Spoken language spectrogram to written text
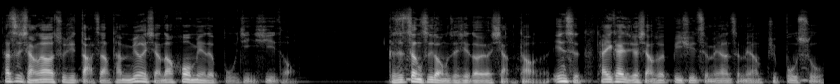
他是想到要出去打仗，他没有想到后面的补给系统。可是郑芝龙这些都有想到了，因此他一开始就想说必须怎么样怎么样去部署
